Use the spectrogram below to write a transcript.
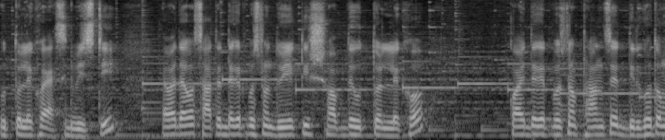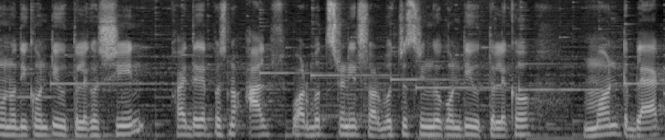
উত্তর লেখো, অ্যাসিড বৃষ্টি। এবার দেখো, সাতের দিকের প্রশ্ন, দুই একটি শব্দে উত্তর লেখো। কয়েক দিকের প্রশ্ন, ফ্রান্সের দীর্ঘতম নদী কোনটি? উত্তর লেখো সিন কয়েক দিকের প্রশ্ন, আল্পস পর্বত শ্রেণির সর্বোচ্চ শৃঙ্গ কোনটি? উত্তর লেখো, মন্ট ব্ল্যাক।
